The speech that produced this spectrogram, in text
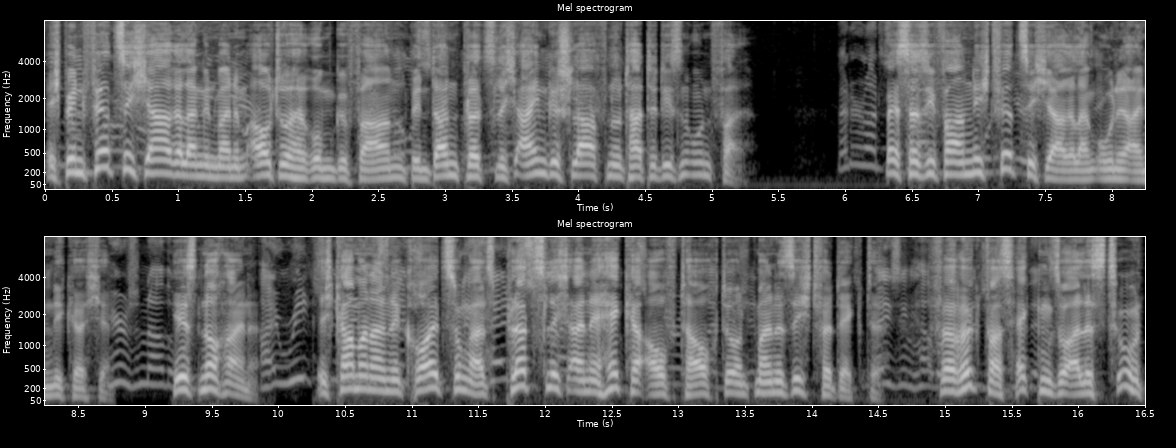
Ich bin 40 Jahre lang in meinem Auto herumgefahren, bin dann plötzlich eingeschlafen und hatte diesen Unfall. Besser, Sie fahren nicht 40 Jahre lang ohne ein Nickerchen. Hier ist noch eine. Ich kam an eine Kreuzung, als plötzlich eine Hecke auftauchte und meine Sicht verdeckte. Verrückt, was Hecken so alles tun.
